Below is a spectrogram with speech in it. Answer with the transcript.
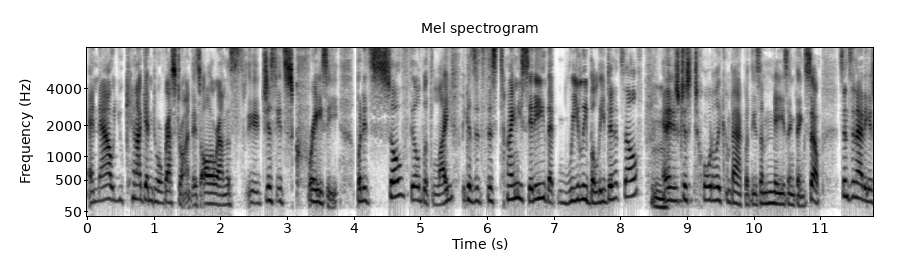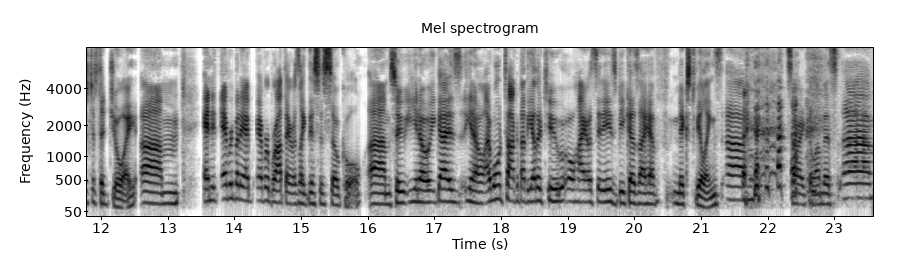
And now you cannot get into a restaurant. It's all around this. It just, it's crazy, but it's so filled with life because it's this tiny city that really believed in itself. And it has just totally come back with these amazing things. So Cincinnati is just a joy. Um, and it, everybody I ever brought there was like, this is so cool. Um, so, you know, you guys, you know, I won't talk about the other two Ohio cities because I have mixed feelings. Um, sorry, Columbus. Um,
